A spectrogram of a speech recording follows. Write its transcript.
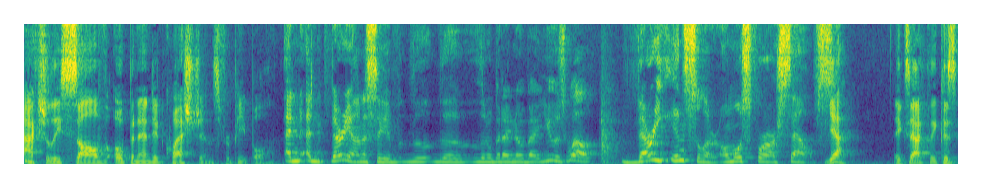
actually solve open-ended questions for people. And and very honestly, the, the little bit I know about you as well, very insular, almost for ourselves. Yeah, exactly. Because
